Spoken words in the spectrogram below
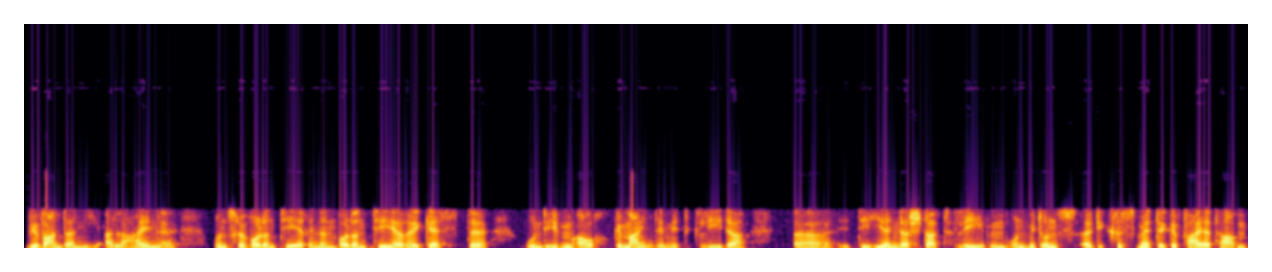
wir waren da nie alleine. Unsere Volontärinnen, Volontäre, Gäste und eben auch Gemeindemitglieder die hier in der Stadt leben und mit uns äh, die Christmette gefeiert haben,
